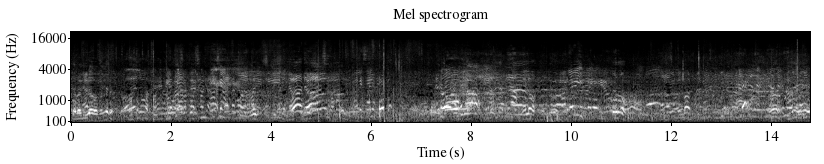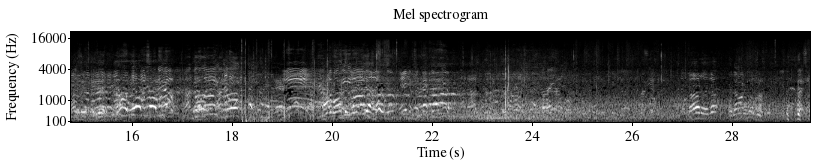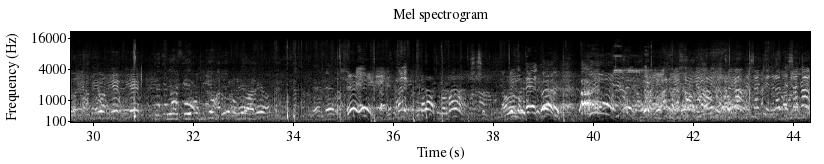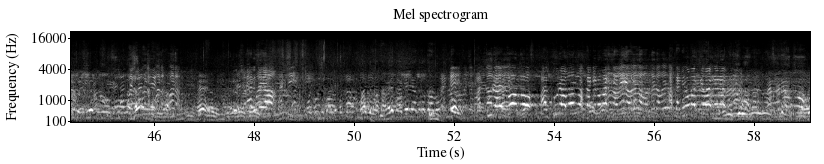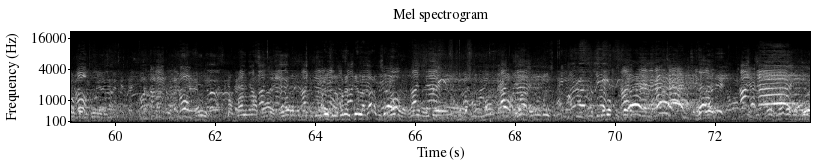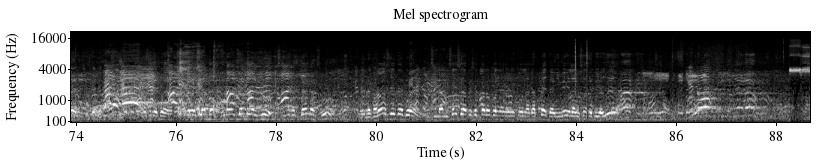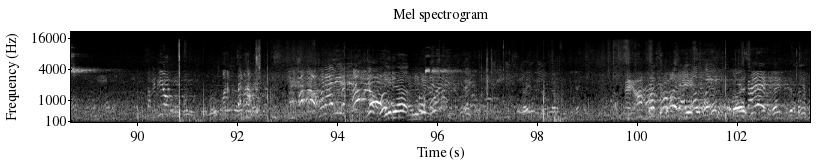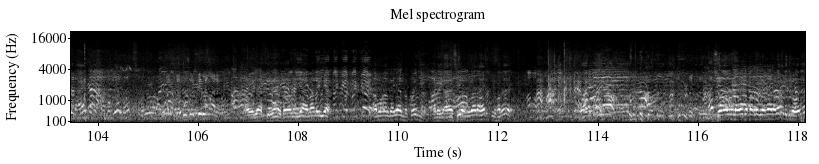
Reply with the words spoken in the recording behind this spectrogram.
¿Estará librado mañana? Te va, te va. Claro, detrás. ¡Eh, eh! ¡Quítala, su normal! Delante, Sánchez, delante, saca. Delante, Sánchez. Eh, altura del bombo, altura bombo hasta que no marque libre. Hasta que no marque barrera. Ahí se le pone el pie en la cara, muchacho. Reconoce después. Y si la licencia la presentaron con la, con la carpeta y ve la licencia tuya allí, Vale ya, vale ya. Vamos a callarnos, coño. A, a decir animar a la gente, joder. Solo abre la boca para reclamar al árbitro, joder.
